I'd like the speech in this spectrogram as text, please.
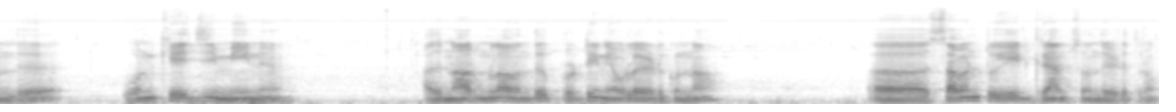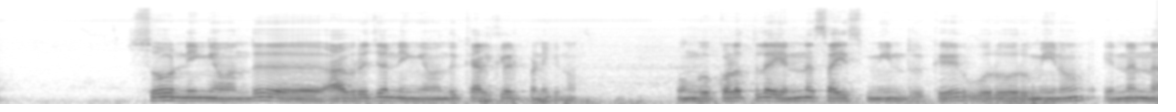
வந்து ஒன் கேஜி மீன் அது நார்மலாக வந்து ப்ரோட்டீன் எவ்வளோ எடுக்கும்னா செவன் டு எயிட் கிராம்ஸ் வந்து எடுத்துரும். ஸோ நீங்கள் வந்து ஆவரேஜாக நீங்கள் வந்து கால்குலேட் பண்ணிக்கணும். உங்கள் குளத்துல என்ன சைஸ் மீன் இருக்குது ஒரு ஒரு மீனும் என்னென்ன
